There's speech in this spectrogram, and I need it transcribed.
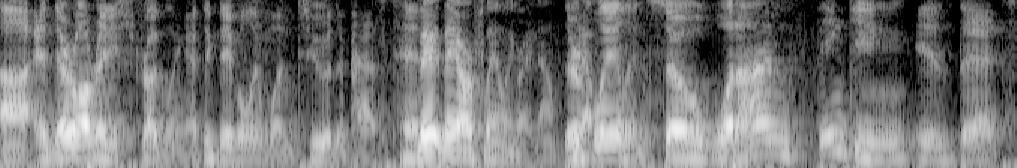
Uh, and they're already struggling. I think they've only won two of their past 10. They, they are flailing right now. They're Yeah. flailing. So what I'm thinking is that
